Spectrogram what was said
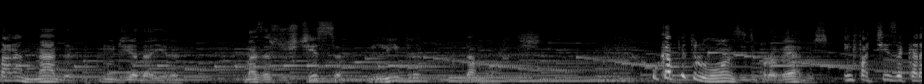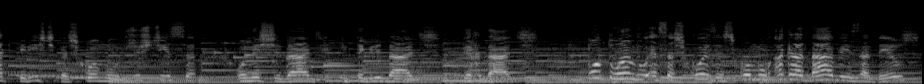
para nada no dia da ira, mas a justiça livra da morte. O capítulo 11 de Provérbios enfatiza características como justiça, honestidade, integridade, verdade, pontuando essas coisas como agradáveis a Deus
